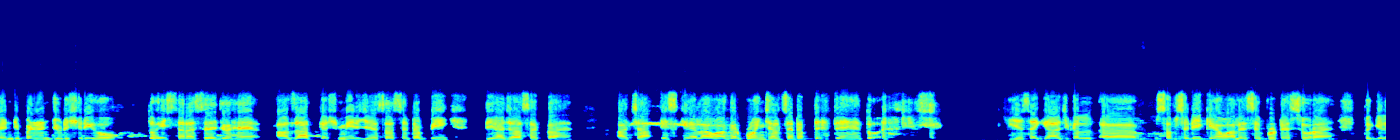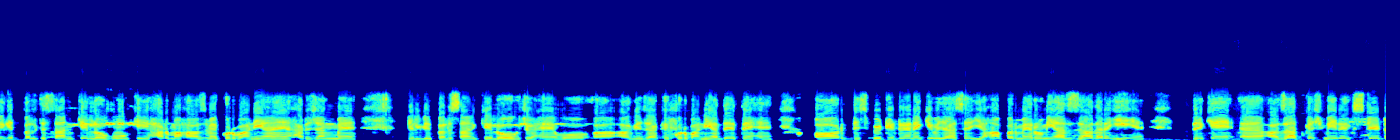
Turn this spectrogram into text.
इंडिपेंडेंट जुडिशरी हो तो इस तरह से जो है आज़ाद कश्मीर जैसा सेटअप भी दिया जा सकता है। अच्छा इसके अलावा अगर प्रोविंशियल सेटअप देखते हैं तो जैसा कि आजकल सब्सिडी के हवाले से प्रोटेस्ट हो रहा है तो गिलगित बल्तिस्तान के लोगों की हर महाज में कुर्बानियाँ हैं, हर जंग में गिलगित बल्तिस्तान के लोग जो हैं वो आगे जाके कुर्बानियाँ देते हैं। और डिस्प्यूटेड रहने की वजह से यहाँ पर महरूमियाँ ज़्यादा रही हैं। देखें आज़ाद कश्मीर एक स्टेट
